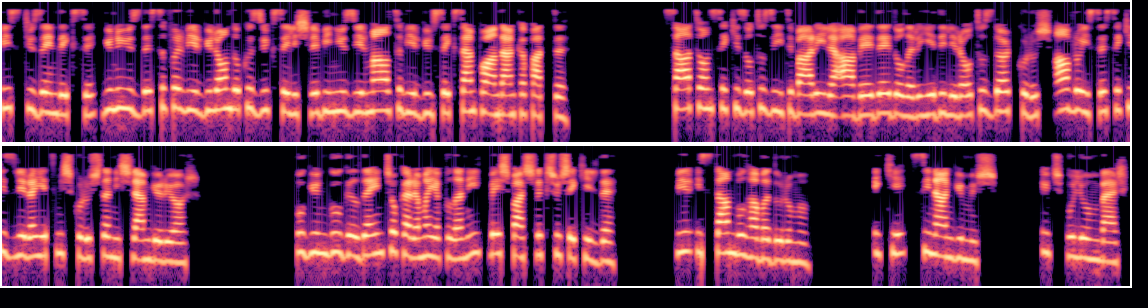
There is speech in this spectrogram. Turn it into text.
BIST 100 endeksi, günü %0,19 yükselişle 1126,80 puandan kapattı. Saat 18.30 itibariyle ABD doları 7 lira 34 kuruş, avro ise 8 lira 70 kuruştan işlem görüyor. Bugün Google'da en çok arama yapılan ilk 5 başlık şu şekilde. 1. İstanbul hava durumu. 2. Sinan Gümüş. 3. Bloomberg.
